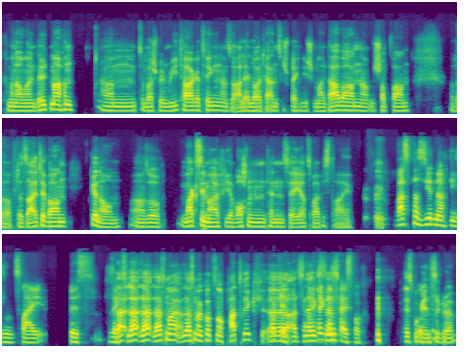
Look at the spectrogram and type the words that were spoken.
kann man auch mal ein Bild machen. Ähm, zum Beispiel im Retargeting, also alle Leute anzusprechen, die schon mal da waren, auf dem Shop waren oder auf der Seite waren. Genau, also maximal vier Wochen, tendenziell eher zwei bis drei. Was passiert nach diesen zwei bis sechs? La, la, lass, mal, lass mal kurz noch Patrick äh, okay. als nächstes. Facebook. Facebook, Instagram.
